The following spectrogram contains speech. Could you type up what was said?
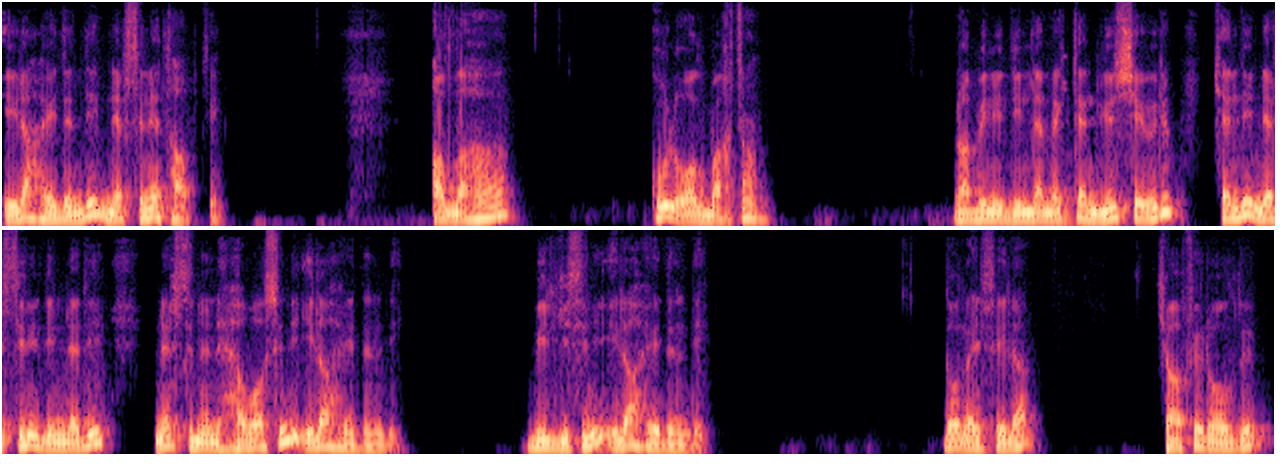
ilah edindi, nefsine taptı. Allah'a kul olmaktan, Rabbini dinlemekten yüz çevirip kendi nefsini dinledi, nefsinin havasını ilah edindi. Bilgisini ilah edindi. Dolayısıyla kafir oldu,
